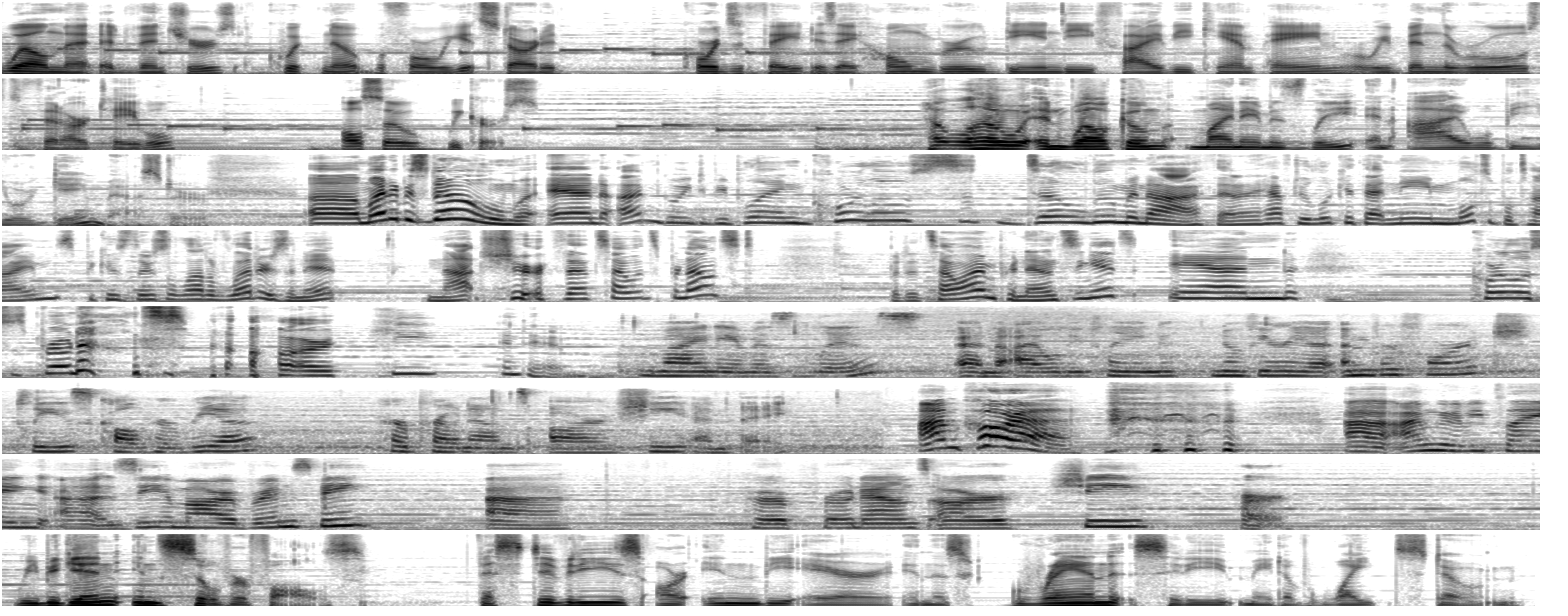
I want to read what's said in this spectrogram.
Well met adventures. A quick note before we get started. Chords of Fate is a homebrew D&D 5e campaign where we bend the rules to fit our table. Also, we curse. Hello and welcome. My name is Lee, and I will be your game master. Uh, my name is Gnome, and I'm going to be playing Corlos de Luminoth, and I have to look at that name multiple times because there's a lot of letters in it. Not sure if that's how it's pronounced, but it's how I'm pronouncing it, and Corlos's pronouns are he and him. My name is Liz, and I will be playing Noveria Emberforge. Please call her Ria. Her pronouns are she and they. I'm Cora. uh, I'm going to be playing uh, Xiomara Brimsby. Uh, her pronouns are she, her. We begin in Silver Falls. Festivities are in the air in this grand city made of white stone.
